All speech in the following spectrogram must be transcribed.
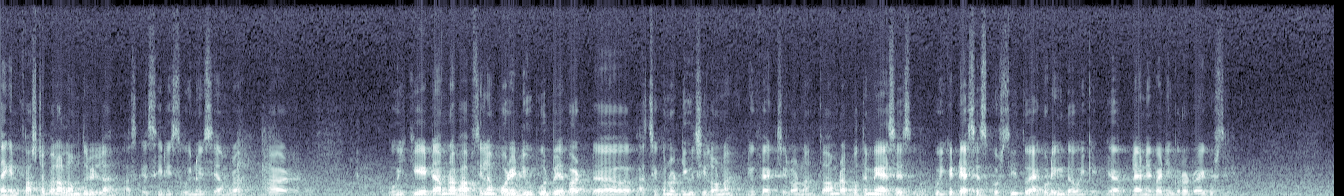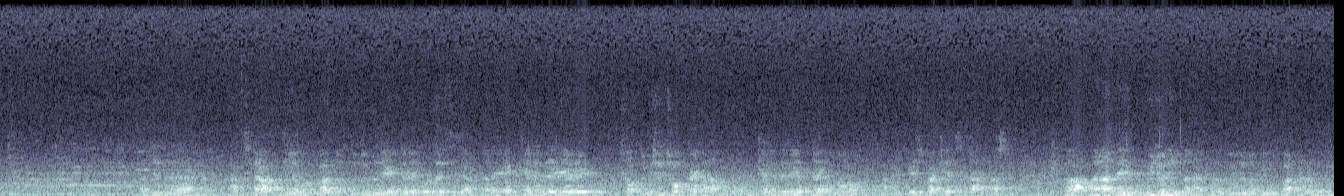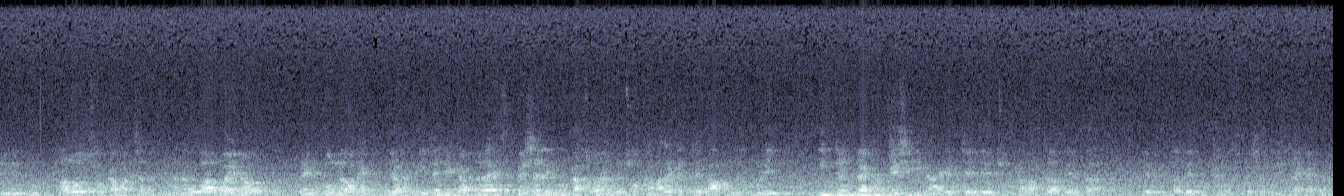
দেখেন first of all আলহামদুলিল্লাহ আজকে সিরিজ উইন হয়েছি আমরা। আর উইকেট আমরা ভাবছিলাম পরে ডিউ পড়বে বাট আজকে কোনো ডিউ ছিল না ডিউ ফ্যাক্ট ছিল না। তো আমরা প্রথমে অ্যাসেস উইকেটে অ্যাসেস করছি তো অ্যাকর্ডিং দ্য উইকেট প্ল্যানে ব্যাটিং করা ট্রাই করছি। আজকে, আপনি এবং পারভেজ দুজনেরই একটা রেকর্ড আছে যে আপনারা এক ক্যালেন্ডার ইয়ারে সবচেয়ে বেশি ছক্কা এখন আপনাদের ক্যালেন্ডার ইয়ারটা এখনও মানে বেশ বাকি আছে চার মাস তো আপনারা যে দুজনই মানে আপনারা দুজন ওপেনিং পার্টনার এবং দুজনই ভালো ছক্কা মারছেন আপনি মানে ওয়ার্ল্ড ওয়াইডও র্যাঙ্ক করলে অনেক ইয়ে হবে এটা নিয়ে আপনারা স্পেশালি কোনো কাজ করেন যে ছক্কা মারার ক্ষেত্রে বা আপনাদের ইন্টেন্টটা এখন বেশি কিনা আগের চেয়ে যে ছক্কা মারতে হবে বা ইয়ে এরকম কোনো স্পেশাল কিছু থাকে আপনার?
